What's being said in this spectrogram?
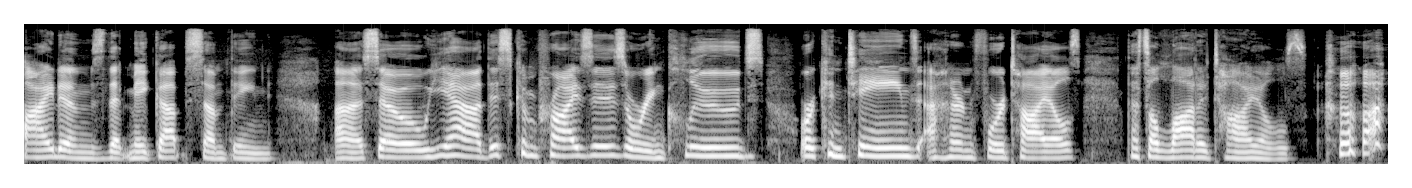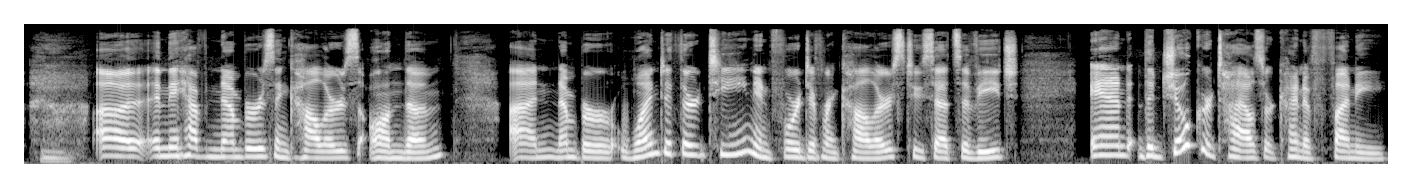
items that make up something. Uh, so, yeah, this comprises or includes or contains 104 tiles. That's a lot of tiles. uh, and they have numbers and colors on them. Uh, number 1 to 13 in four different colors, two sets of each And the Joker tiles are kind of funny.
